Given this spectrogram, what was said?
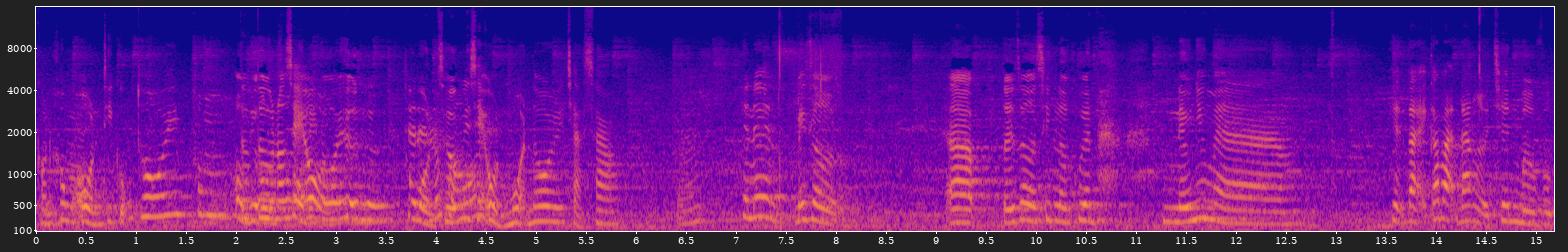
còn không ổn thì cũng thôi không từ thì từ nó sẽ thì ổn thôi ừ. Không ổn sớm thì sẽ ổn muộn thôi chả sao Đấy. Thế nên bây giờ à, tới giờ xin lời khuyên nếu như mà hiện tại các bạn đang ở trên bờ vực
